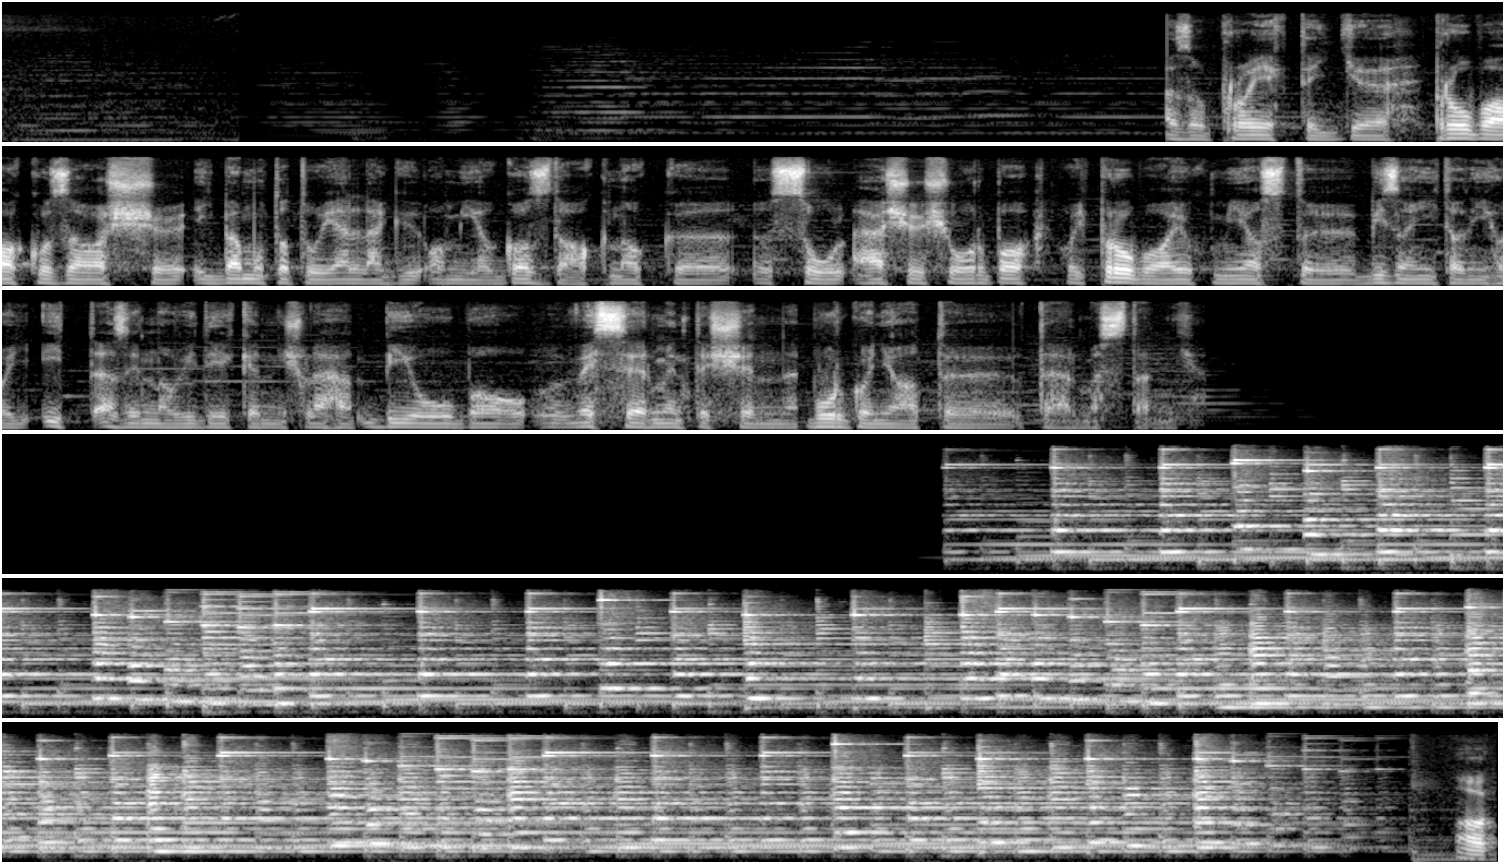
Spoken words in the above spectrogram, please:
Ez a projekt egy próbálkozás, egy bemutató jellegű, ami a gazdáknak szól elsősorban, hogy próbáljuk mi azt bizonyítani, hogy itt ezen a vidéken is lehet bióba, vegyszermentesen burgonyát termeszteni.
